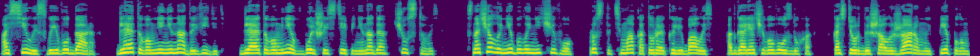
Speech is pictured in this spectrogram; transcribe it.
а силой своего дара. Для этого мне не надо видеть. Для этого мне в большей степени надо чувствовать. Сначала не было ничего, просто тьма, которая колебалась от горячего воздуха. Костер дышал жаром и пеплом,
